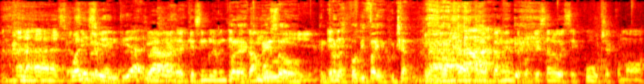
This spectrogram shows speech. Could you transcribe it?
O sea, ¿Cuál es su identidad, no? Claro, es que simplemente Para tocamos y... entrar a Spotify y escuchar. Claro, exactamente, porque es algo que se escucha, es como...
